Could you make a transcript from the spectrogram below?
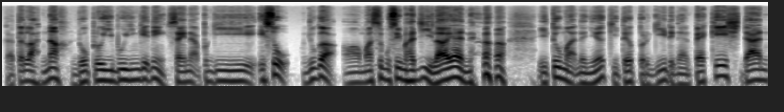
katalah nah RM20,000 ni saya nak pergi esok juga. Uh, masa musim haji lah kan. Itu maknanya kita pergi dengan package dan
